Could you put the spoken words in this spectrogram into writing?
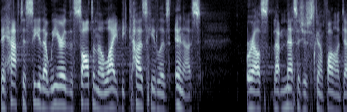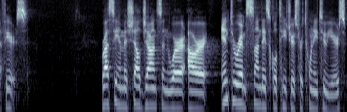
They have to see that we are the salt and the light because he lives in us, or else that message is just going to fall on deaf ears. Rusty and Michelle Johnson were our interim Sunday school teachers for 22 years.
